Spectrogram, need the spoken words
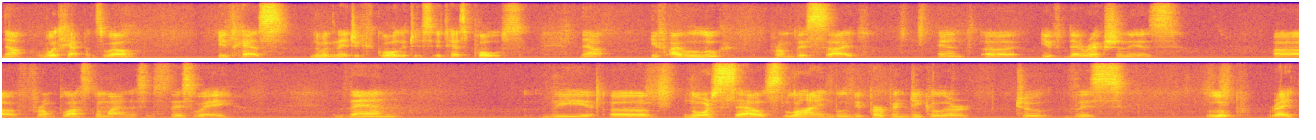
Now what happens? Well it has the magnetic qualities. It has poles. Now if I will look from this side and uh, if direction is uh, from plus to minus is this way then the uh, north-south line will be perpendicular to this loop, right?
